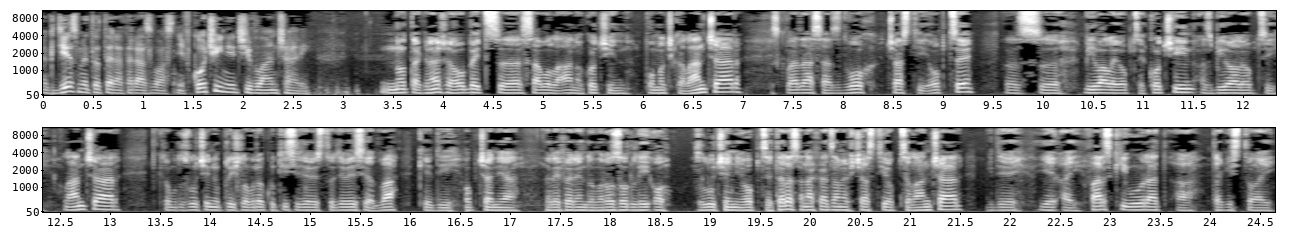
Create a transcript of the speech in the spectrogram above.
Kde sme to teda teraz vlastne? V Kočíne či v Lančári? No tak naša obec e, sa volá áno Kočín pomočka Lančár. Skladá sa z dvoch častí obce, z bývalej obce Kočín a z bývalej obci Lančár. K tomuto zlučeniu prišlo v roku 1992, kedy občania referendum rozhodli o zlúčení obce. Teraz sa nachádzame v časti obce Lančár, kde je aj farský úrad a takisto aj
